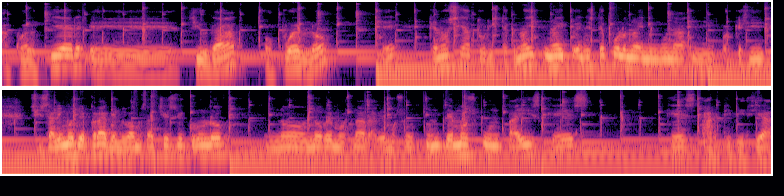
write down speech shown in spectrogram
a cualquier eh, ciudad o pueblo ¿eh? que no sea turista, que no hay, no hay, en este pueblo no hay ninguna, porque si, si salimos de Praga y nos vamos a Chesky Krumlov, no, no vemos nada, vemos un, vemos un país que es que es artificial,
